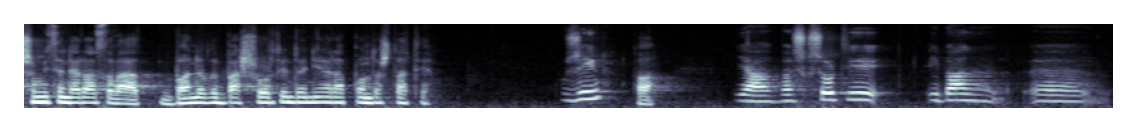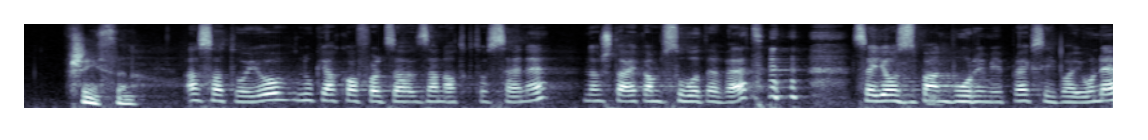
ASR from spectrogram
Shumicën e rastëve atë, bënë edhe bashkëshorti ndonjëherë, apo ndoshta ati? Kuzhinë? Pa. Po. Ja, bashkëshorti i banë Fshisin. As ato jo, nuk ja ka fort zanat këto sene, ndoshta e kam mësu edhe vet, se jo s'ban burri mi prek se i baj une.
